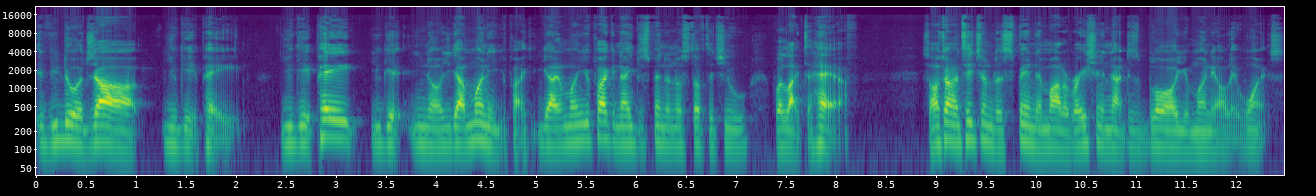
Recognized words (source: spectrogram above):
if you do a job, you get paid. You get paid, you get you know, you got money in your pocket. You got money in your pocket, now you can spend on those stuff that you would like to have. So I'm trying to teach him to spend in moderation and not just blow all your money all at once.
